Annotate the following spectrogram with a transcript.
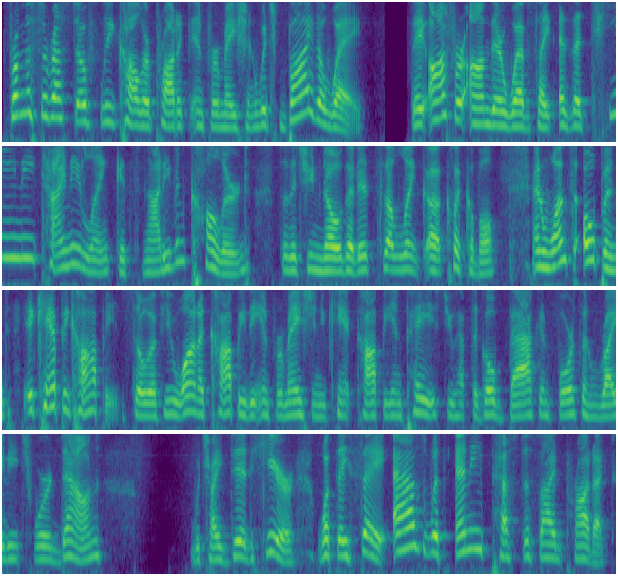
From the Seresto flea collar product information, which by the way, they offer on their website as a teeny tiny link. It's not even colored so that you know that it's a link uh, clickable. And once opened, it can't be copied. So if you want to copy the information, you can't copy and paste. You have to go back and forth and write each word down which I did here, what they say, as with any pesticide product,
